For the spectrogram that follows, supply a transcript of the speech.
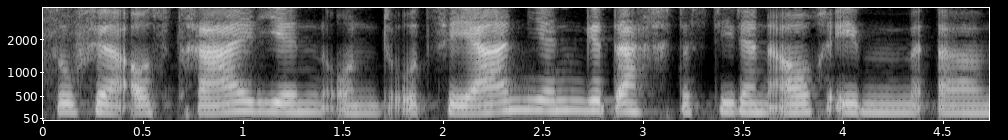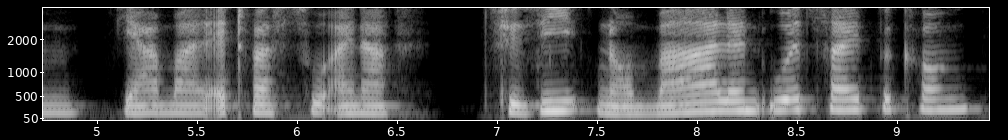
so für Australien und Ozeanien gedacht, dass die dann auch eben ähm, ja mal etwas zu einer für sie normalen Uhrzeit bekommen.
